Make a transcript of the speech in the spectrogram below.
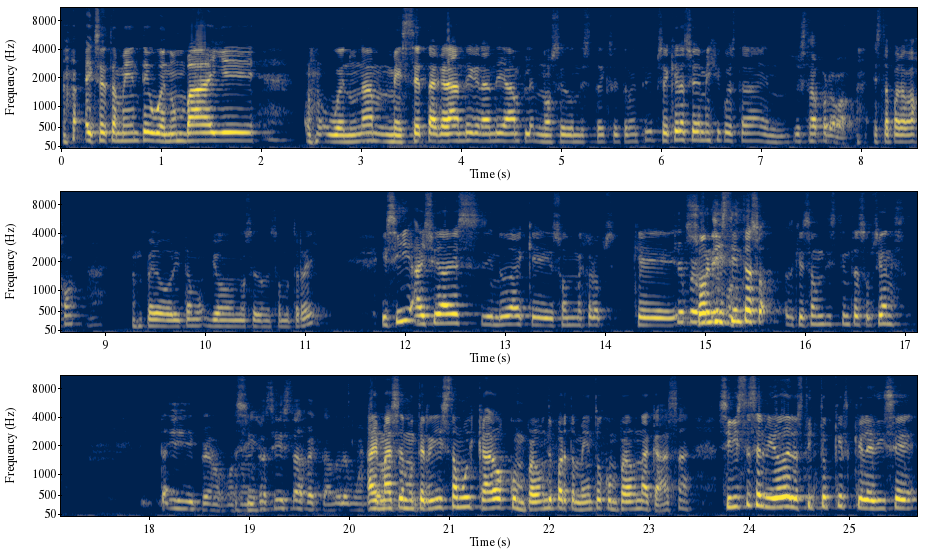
Exactamente, o en un valle, o en una meseta grande, grande, amplia, no sé dónde está exactamente. Sé que la Ciudad de México está en... Está para abajo. está para abajo, pero ahorita yo no sé dónde está Monterrey. Y sí, hay ciudades sin duda que son mejor que ¿Qué son distintas que son distintas opciones. Y, pero pues Sí. ahorita sí está afectándole mucho. Además, en Monterrey está muy caro comprar un departamento, comprar una casa. Si viste el video de los TikTokers que le dice,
